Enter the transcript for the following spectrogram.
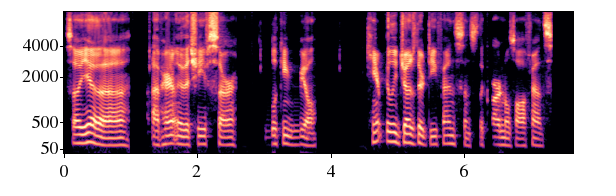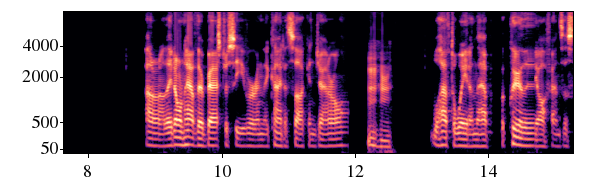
So yeah, uh, apparently the Chiefs are looking real. Can't really judge their defense since the Cardinals' offense I don't know. They don't have their best receiver, and they kind of suck in general. Mm-hmm. We'll have to wait on that. But clearly, the offense is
